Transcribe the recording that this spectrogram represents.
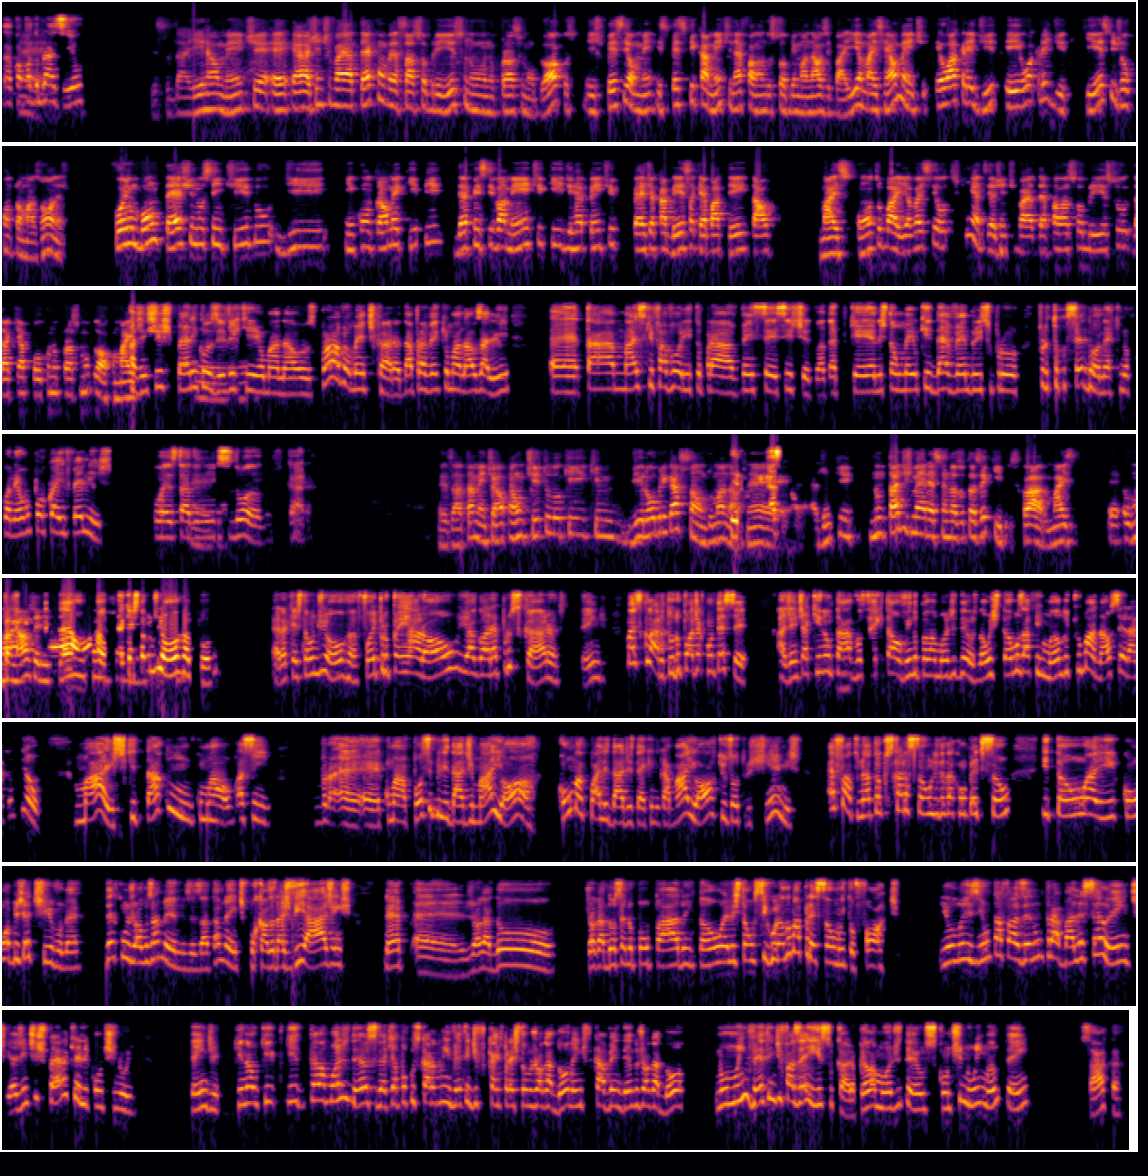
Na Copa é. do Brasil. Isso daí realmente é, é, a gente vai até conversar sobre isso no, no, próximo bloco, especialmente, especificamente, né, falando sobre Manaus e Bahia, mas realmente eu acredito, eu acredito que esse jogo contra o Amazonas foi um bom teste no sentido de encontrar uma equipe defensivamente que de repente perde a cabeça, quer bater e tal. Mas contra o Bahia vai ser outros 500 e a gente vai até falar sobre isso daqui a pouco no próximo bloco. Mas a gente espera inclusive que o Manaus, provavelmente, cara, dá para ver que o Manaus ali é, tá mais que favorito para vencer esse título, até porque eles estão meio que devendo isso pro, pro torcedor, né? Que não ficou nem um pouco aí feliz com o resultado é. no início do ano, cara. Exatamente, é, é um título que, que virou obrigação do Manaus, né? A gente não está desmerecendo as outras equipes, claro, mas é, o Manaus ele é, é questão de honra, pô. Era questão de honra. Foi pro Penharol e agora é pros caras, entende? Mas, claro, tudo pode acontecer. A gente aqui não tá. Você que tá ouvindo, pelo amor de Deus, não estamos afirmando que o Manaus será campeão. Mas que tá com, com uma. Assim. É, é, com uma possibilidade maior, com uma qualidade técnica maior que os outros times, é fato, né? Até que os caras são líder da competição e estão aí com o objetivo, né? Com jogos a menos, exatamente. Por causa das viagens, né? É, jogador jogador sendo poupado, então eles estão segurando uma pressão muito forte. E o Luizinho está fazendo um trabalho excelente. E a gente espera que ele continue. Entende? Que não, que, que pelo amor de Deus, se daqui a pouco os caras não inventem de ficar emprestando jogador, nem de ficar vendendo jogador. Não, não inventem de fazer isso, cara. Pelo amor de Deus. Continuem, mantém. Saca?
